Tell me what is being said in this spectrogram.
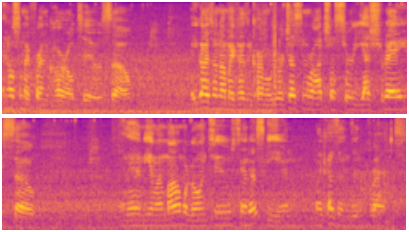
And also my friend Carl, too, so. You guys don't know my cousin Carmen. We were just in Rochester yesterday, so. And then me and my mom were going to Sandusky and my cousins and friends.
